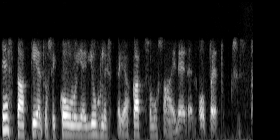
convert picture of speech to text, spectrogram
Testaa tietosi koulujen juhlista ja katsomusaineiden opetuksesta.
